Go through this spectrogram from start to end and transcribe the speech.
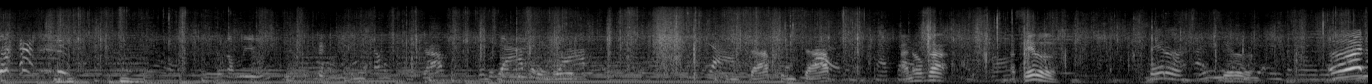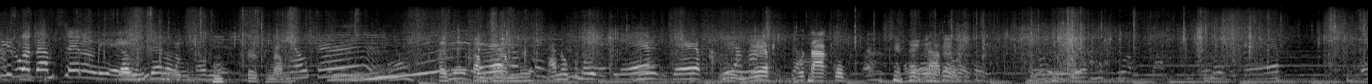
จับจ้าเป็นจ้าจับเป็นจับอันนู้นก็เซลเซลเซลเออนี่รวดดำเซลเลยเองเซลเจอขนเดี๋ยวกันำให้ตำขนำเลยอันนู้นนี่เก็บเก็บนี่เก็บ โอตากบตากบโอ้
